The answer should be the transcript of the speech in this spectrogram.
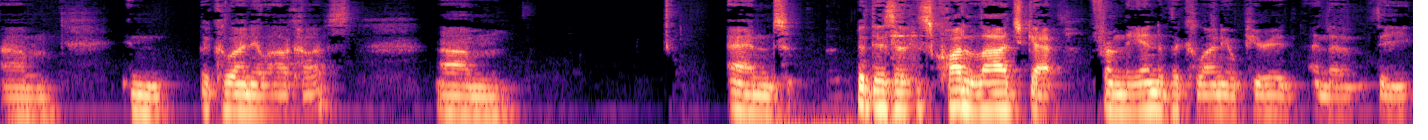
um, in the colonial archives, um, and but there's a it's quite a large gap from the end of the colonial period and the, the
